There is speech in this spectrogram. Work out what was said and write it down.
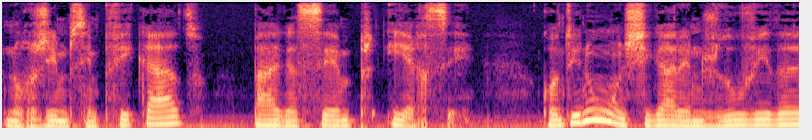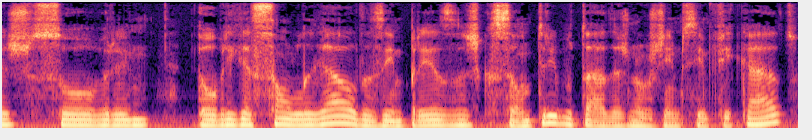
no regime simplificado, paga sempre IRC. Continuam a chegarem-nos dúvidas sobre a obrigação legal das empresas que são tributadas no regime simplificado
